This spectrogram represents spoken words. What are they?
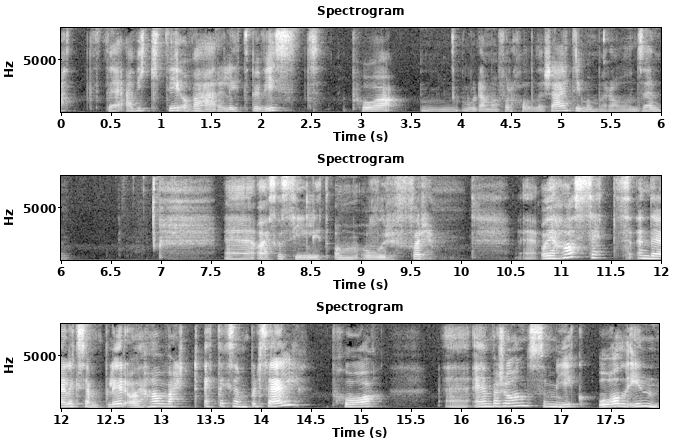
at det er viktig å være litt bevisst på mm, hvordan man forholder seg til mammarollen sin. Eh, og jeg skal si litt om hvorfor. Eh, og jeg har sett en del eksempler, og jeg har vært et eksempel selv på en person som gikk all in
